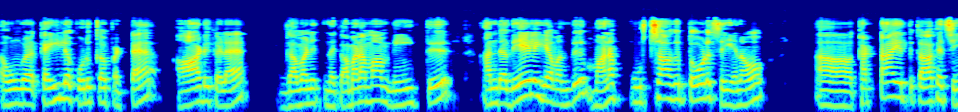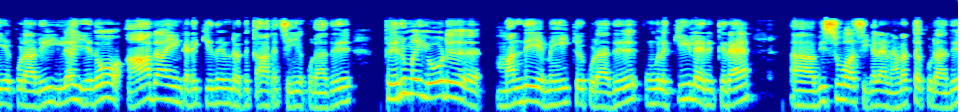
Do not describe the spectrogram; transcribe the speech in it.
அவங்க கையில கொடுக்கப்பட்ட ஆடுகளை கவனி இந்த கவனமா மேய்த்து அந்த வேலைய வந்து மன உற்சாகத்தோட செய்யணும். ஆஹ் கட்டாயத்துக்காக செய்யக்கூடாது. இல்ல ஏதோ ஆதாயம் கிடைக்குதுன்றதுக்காக செய்யக்கூடாது. பெருமையோடு மந்தையை மேய்க்க கூடாது உங்களுக்கு கீழே இருக்கிற விசுவாசிகளை நடத்தக்கூடாது.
